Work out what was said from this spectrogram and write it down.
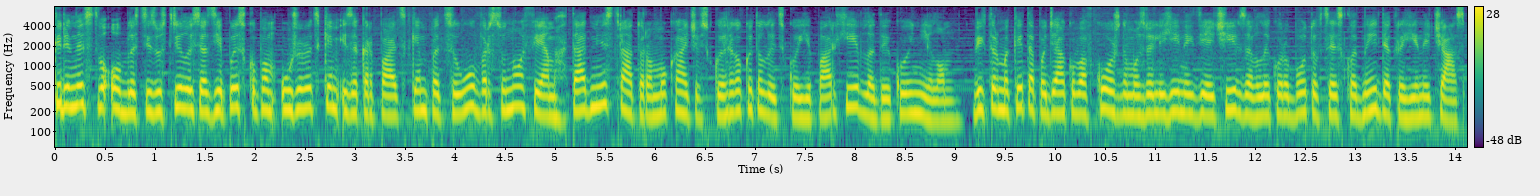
Керівництво області зустрілося з єпископом Ужгородським і Закарпатським ПЦУ Версунофієм та адміністратором Мукачівської греко-католицької єпархії Владикою Нілом. Віктор Микита подякував кожному з релігійних діячів за велику роботу в цей складний для країни час,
